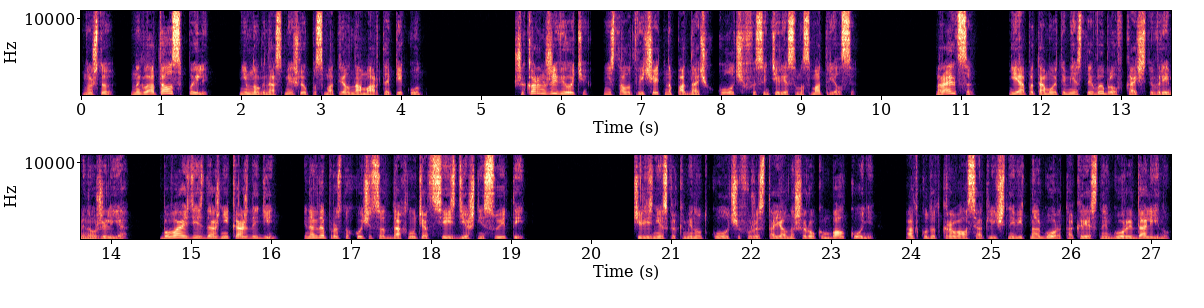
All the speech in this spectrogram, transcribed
«Ну что, наглотался пыли?» Немного насмешливо посмотрел на Марта опекун. «Шикарно живете», — не стал отвечать на подначку Колчев и с интересом осмотрелся. «Нравится? Я потому это место и выбрал в качестве временного жилья. Бываю здесь даже не каждый день. Иногда просто хочется отдохнуть от всей здешней суеты». Через несколько минут Колчев уже стоял на широком балконе, откуда открывался отличный вид на город, окрестные горы и долину,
